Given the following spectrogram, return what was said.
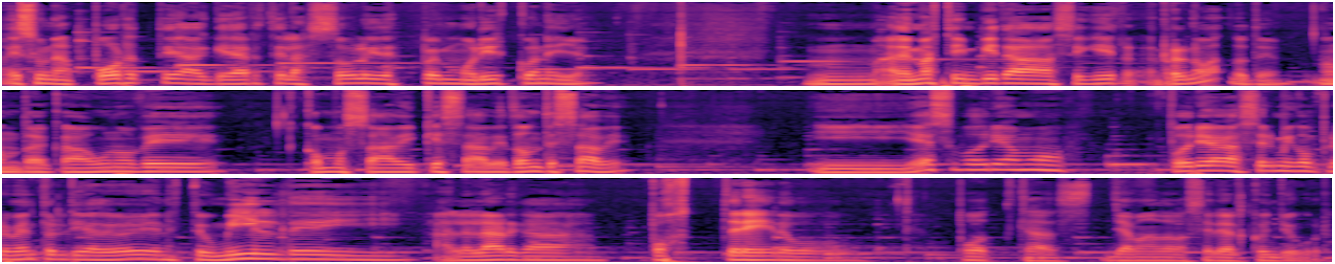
es un aporte a quedártela solo y después morir con ella. Mm, además te invita a seguir renovándote, donde cada uno ve cómo sabe, qué sabe, dónde sabe. Y eso podríamos, podría ser mi complemento el día de hoy en este humilde y a la larga postrero podcast llamado Cereal con Yogur.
